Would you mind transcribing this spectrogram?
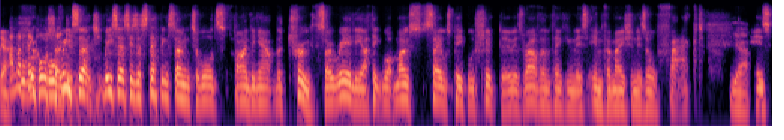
yeah, and I think well, also well, research research is a stepping stone towards finding out the truth. So really, I think what most salespeople should do is rather than thinking this information is all fact, yeah, is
